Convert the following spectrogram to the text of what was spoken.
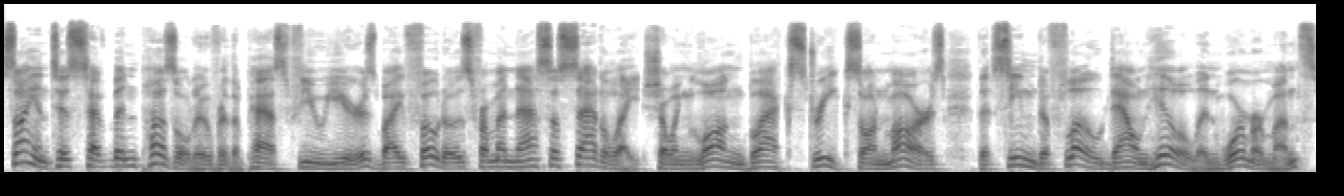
Scientists have been puzzled over the past few years by photos from a NASA satellite showing long black streaks on Mars that seem to flow downhill in warmer months,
